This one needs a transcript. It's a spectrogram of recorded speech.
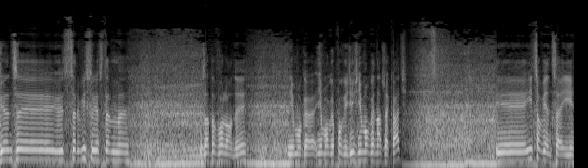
Więc e, z serwisu jestem e, zadowolony. Nie mogę, nie mogę powiedzieć, nie mogę narzekać. I, I co więcej,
